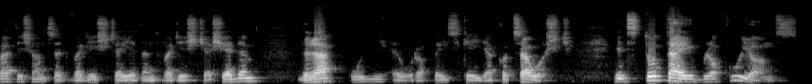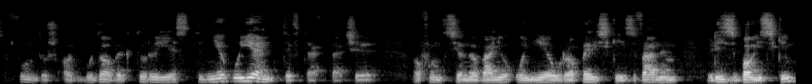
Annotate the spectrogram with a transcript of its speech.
2021-2027 dla Unii Europejskiej jako całości. Więc tutaj blokując Fundusz Odbudowy, który jest nieujęty w traktacie o funkcjonowaniu Unii Europejskiej zwanym lizbońskim,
